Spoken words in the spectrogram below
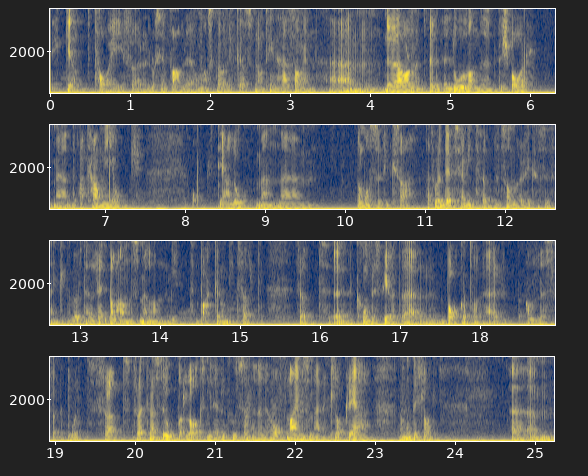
mycket att ta i för Lucien Favre om man ska lyckas med någonting den här säsongen. Um, nu har de ett väldigt, väldigt lovande försvar med Akani och, och Diallo men um, de måste fixa, jag tror det är defensiva mittfältet som behöver fixas helt enkelt. De behöver en rätt balans mellan mittbackar och mittfält. För att eh, kontrispelet är bakåt och är alldeles för dåligt. För att, för att kunna stå upp mot lag som Leverkusen eller Offline som är klockrena kontringslag. Um, ehm,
